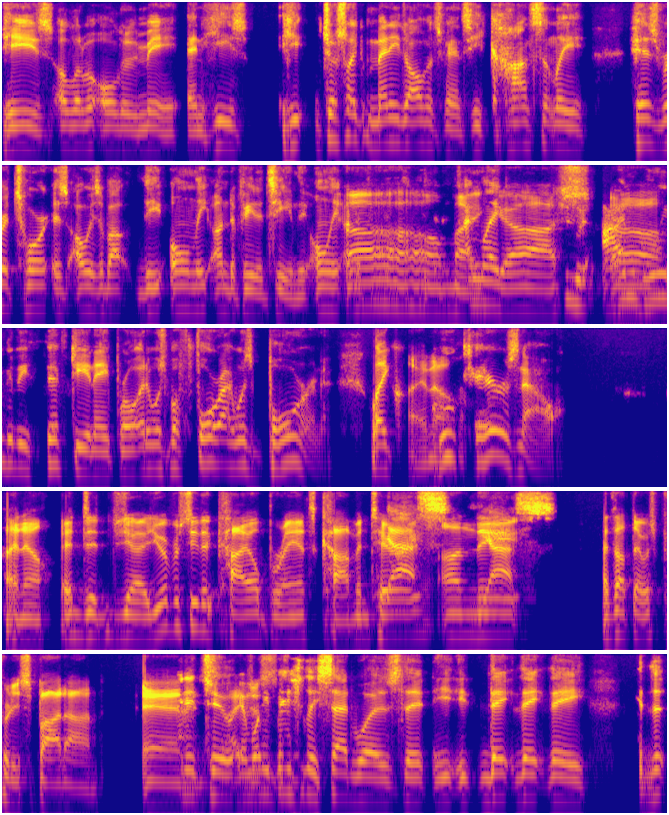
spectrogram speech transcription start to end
he's a little bit older than me, and he's he just like many Dolphins fans, he constantly his retort is always about the only undefeated team, the only undefeated Oh team. my I'm like, gosh! dude, I'm Oh, going to be 50 in April, and it was before I was born. Like, who cares now? I know. And did yeah, you ever see the Kyle Brandt commentary Yes, on the? yes. I thought that was pretty spot on. And I did too. I and what he basically said was that he, they, they, they, the,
